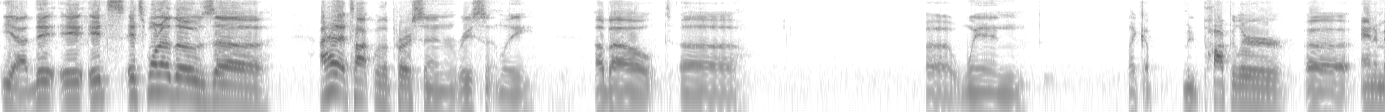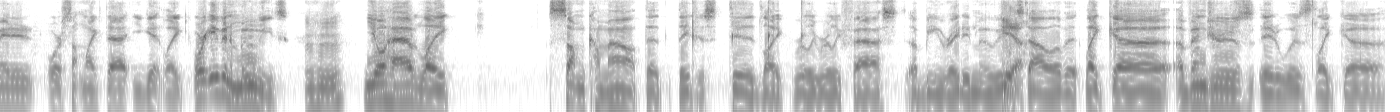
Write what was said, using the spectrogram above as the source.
yeah. It, it's it's one of those. Uh, I had a talk with a person recently about uh, uh, when like a popular uh, animated or something like that, you get like, or even in movies, mm-hmm. you'll have like something come out that they just did like really really fast a b-rated movie Yeah. style of it like uh avengers it was like uh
